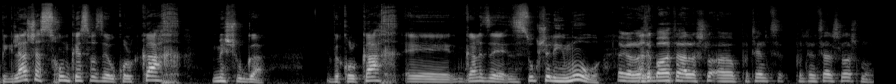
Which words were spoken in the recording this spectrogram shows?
בגלל שהסכום כסף הזה הוא כל כך משוגע, וכל כך, אה, נקרא לזה, זה סוג של הימור. רגע, לא דיברת על השל- הפוטנצ- פוטנציאל 300.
